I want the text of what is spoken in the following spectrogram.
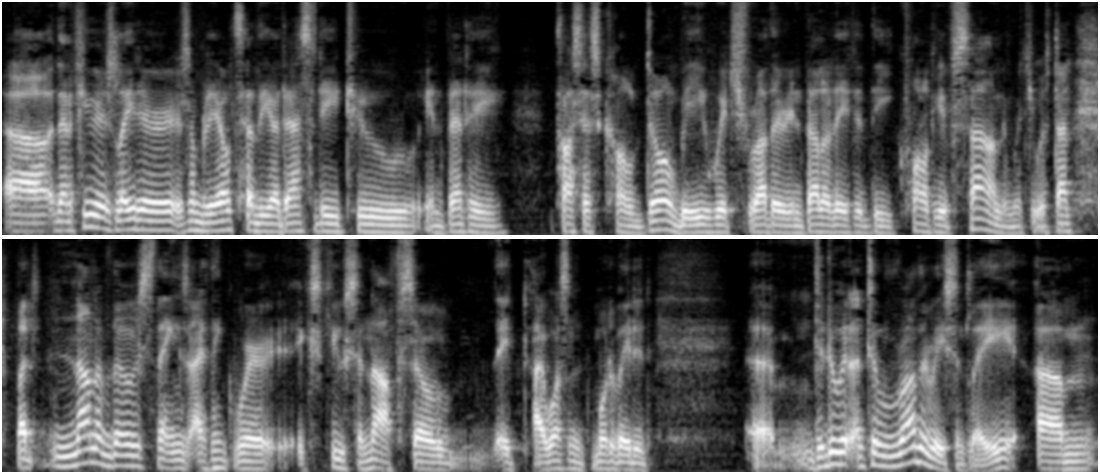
Uh, then a few years later, somebody else had the audacity to invent a process called Dolby, which rather invalidated the quality of sound in which it was done. But none of those things, I think, were excuse enough. So it, I wasn't motivated um, to do it until rather recently, um,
